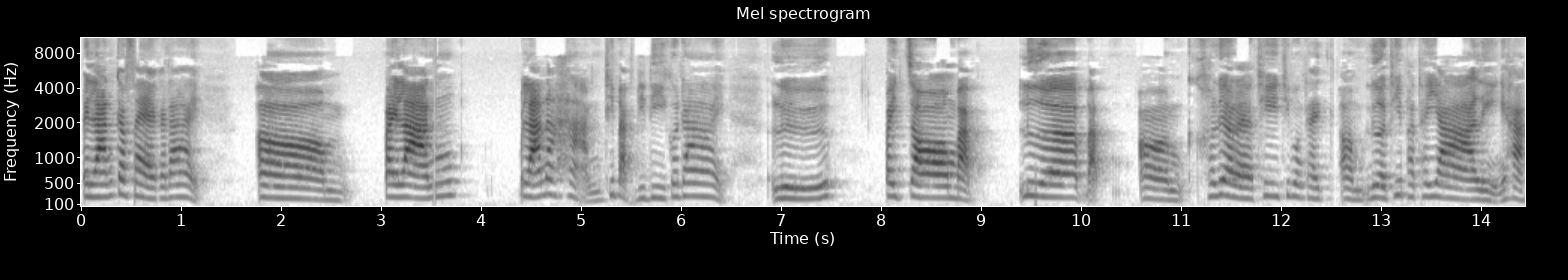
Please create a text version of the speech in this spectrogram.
ไปร้านกาแฟก็ได้เอ่อไปร้าน ร้านอาหารที่แบบดีๆก็ได้ หรือไปจองแบบเรือแบบเขาเรียกอะไรที่ที่เมืองไทยเรือที่พัทยาอะไรอย่างเงี้ยค่ะ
